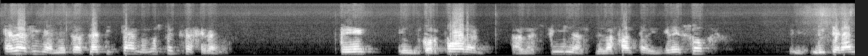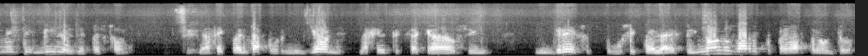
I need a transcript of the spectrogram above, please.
cada día, mientras platicamos, no estoy exagerando, se incorporan a las filas de la falta de ingreso eh, literalmente miles de personas. Se hace cuenta por millones la gente que se ha quedado sin ingresos como secuela de esto y no los va a recuperar pronto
